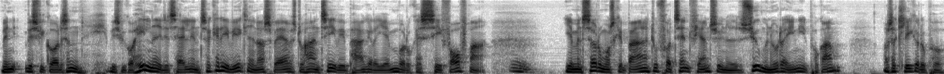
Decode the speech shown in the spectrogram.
Men hvis vi, går det sådan, hvis vi går helt ned i detaljen, så kan det i virkeligheden også være, hvis du har en tv-pakke derhjemme, hvor du kan se forfra, mm. jamen så er du måske bare, du får tændt fjernsynet syv minutter inde i et program, og så klikker du på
